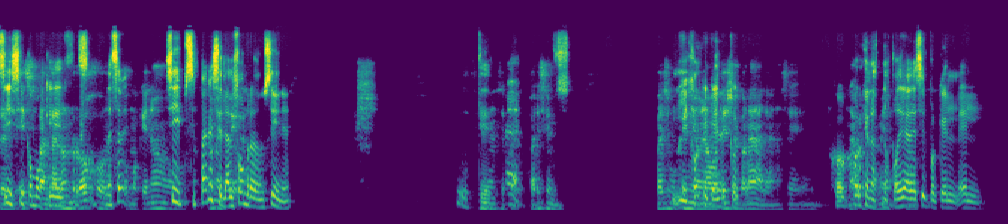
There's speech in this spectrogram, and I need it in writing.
sí, sí, como que. rojo, como que no. Sí, parece la alfombra de un cine. Este, parece, parece un genio Jorge, una botella con ala, no sé. Jorge nos, podría decir, porque él,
